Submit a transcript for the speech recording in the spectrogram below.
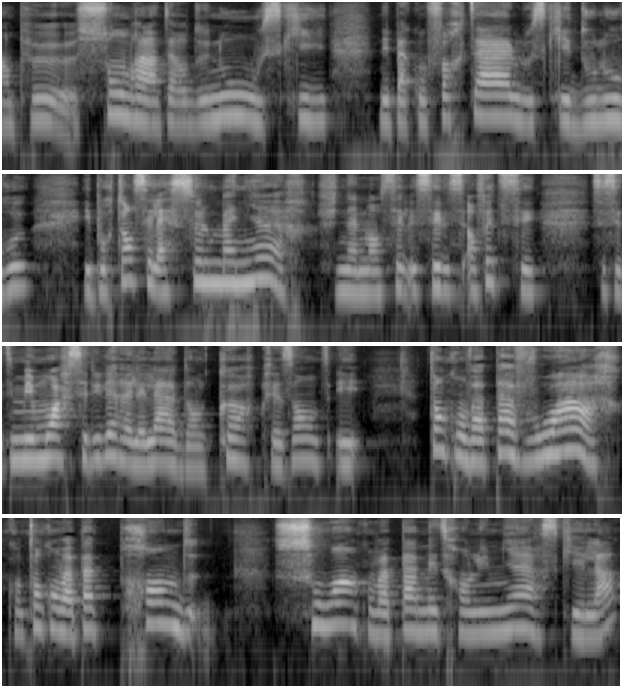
un peu sombre à l'intérieur de nous, ou ce qui n'est pas confortable, ou ce qui est douloureux. Et pourtant, c'est la seule manière, finalement. En fait, c'est, cette mémoire cellulaire, elle est là, dans le corps, présente. Et tant qu'on va pas voir, tant qu'on va pas prendre soin, qu'on va pas mettre en lumière ce qui est là,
